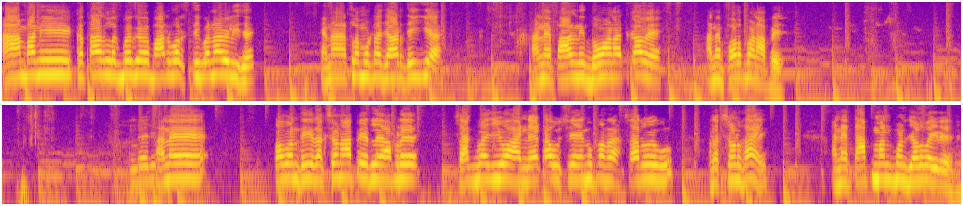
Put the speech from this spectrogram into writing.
આ આંબાની કતાર લગભગ બાર વર્ષથી બનાવેલી છે. એના આટલા મોટા ઝાડ થઈ ગયા. અને પાળની ધોવાણ અટકાવે અને ફળ પણ આપે. અને પવનથી રક્ષણ આપે એટલે આપણે શાકભાજીઓ આ નેટ હાઉસ છે એનું પણ સારું એવું રક્ષણ થાય. અને તાપમાન પણ જળવાઈ રહે. છે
